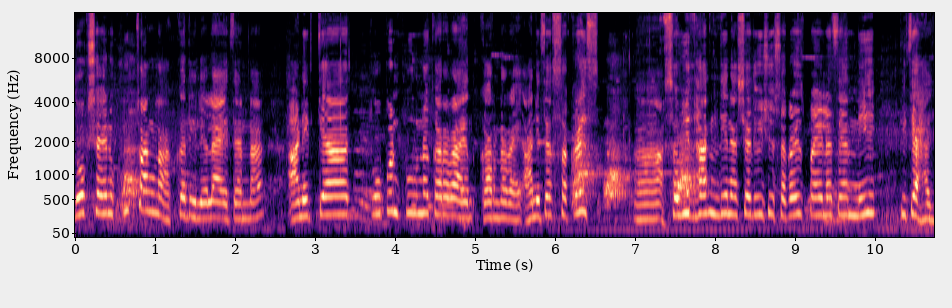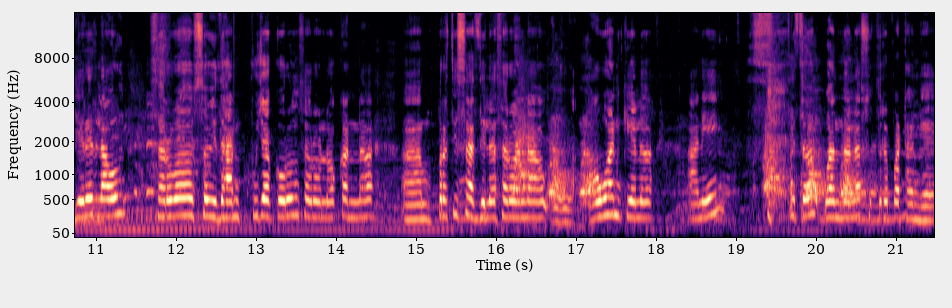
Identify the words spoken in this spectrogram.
लोकशाहीने खूप चांगला हक्क दिलेला आहे त्यांना. आणि त्या तो पण पूर्ण करणार आहे करणार आहे. आणि त्या सकाळीच संविधान दिनाच्या दिवशी सकाळीच पहिलं त्यांनी तिथे हजेरी लावून सर्व संविधान पूजा करून सर्व लोकांना प्रतिसाद दिला सर्वांना आव्हान केलं आणि तिथं वंदना सूत्रपठान घे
